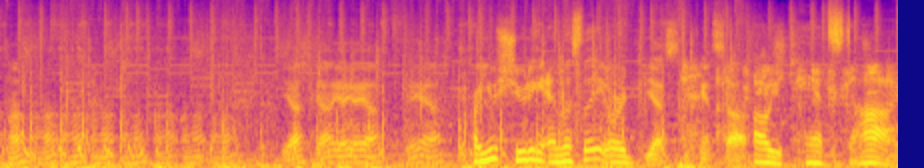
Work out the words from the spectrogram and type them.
Uh huh. Uh huh. Uh huh. Uh huh. Uh huh. Uh huh. Uh. Yeah. Yeah. Yeah. Yeah. Yeah. Yeah. Yeah. Are you shooting endlessly or? Yes. You can't stop. Oh, you can't stop.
